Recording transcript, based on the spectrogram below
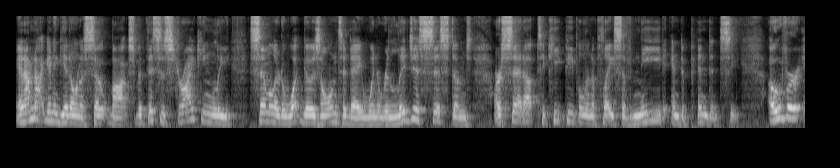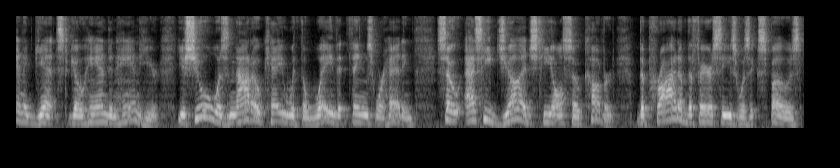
And I'm not going to get on a soapbox, but this is strikingly similar to what goes on today when religious systems are set up to keep people in a place of need and dependency over and against go hand in hand here. Yeshua was not okay with the way that things were heading. So, as he judged, he also covered. The pride of the Pharisees was exposed,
